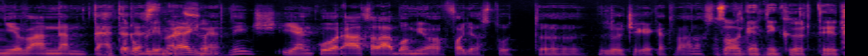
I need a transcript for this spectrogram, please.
nyilván nem teheted ezt meg, sem. mert nincs. Ilyenkor általában mi a fagyasztott zöldségeket választunk. Az argentin körtét.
